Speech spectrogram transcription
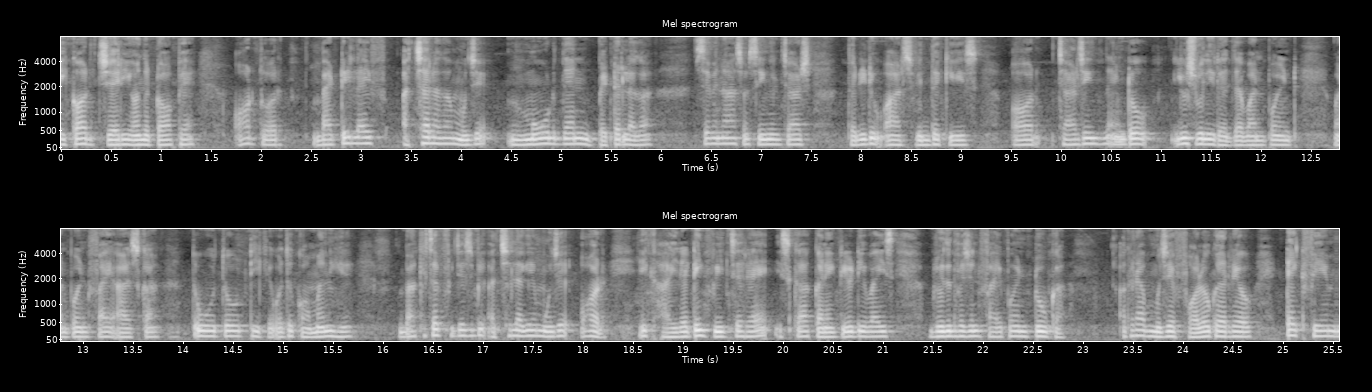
एक और चेरी ऑन द टॉप है, और तो और बैटरी लाइफ अच्छा लगा मुझे मोर देन बेटर लगा। सेवन आवर्स और single charge thirty two hours with the case और चार्जिंग टाइम तो यूजुअली रहता है one point one point five hours का तो वो तो ठीक है, वो तो कॉमन ही है। बाकी सब फीचर्स भी अच्छे लगे मुझे और एक हाईलाइटिंग फीचर है इसका कनेक्टिविटी वाइज ब्लूटूथ वर्जन 5.2 का। अगर आप मुझे फॉलो कर रहे हो टेक फेम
